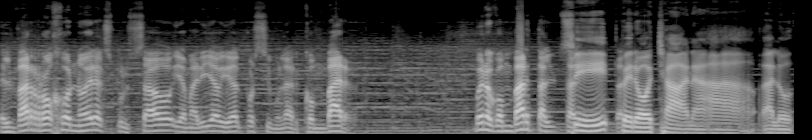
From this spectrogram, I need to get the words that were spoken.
El bar rojo no era expulsado y amarilla Vidal por simular. Con bar. Bueno, con bar tal. tal- sí, tal- pero Chana, a los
